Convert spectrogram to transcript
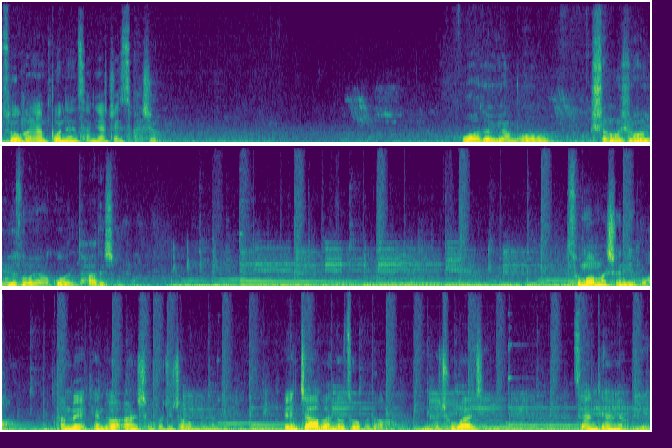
苏可兰不能参加这次拍摄。我的员工什么时候于总也要过问他的行程？苏妈妈身体不好，她每天都要按时回去照顾她，连加班都做不到，你还出外景，三天两夜。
